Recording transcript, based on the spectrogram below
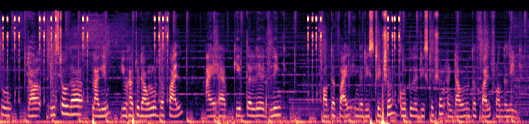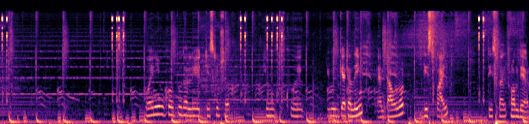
to install the plugin you have to download the file. I have give the link of the file in the description. Go to the description and download the file from the link. When you go to the description you you will get a link and download this file this file from there.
